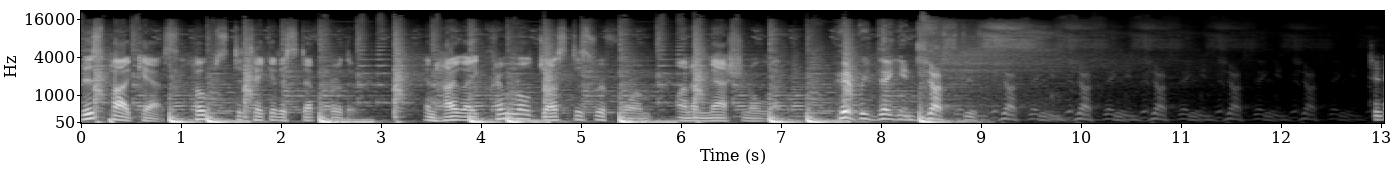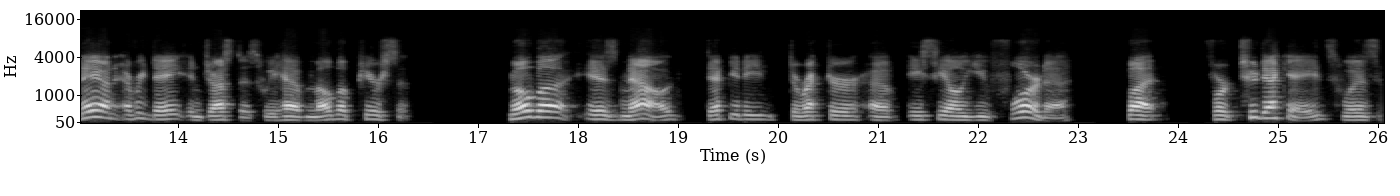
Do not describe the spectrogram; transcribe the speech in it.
This podcast hopes to take it a step further and highlight criminal justice reform on a national level. Everyday injustice. Today on Everyday Injustice, we have Melba Pearson. Melba is now Deputy Director of ACLU Florida, but for two decades was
